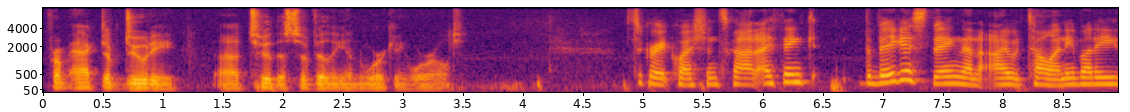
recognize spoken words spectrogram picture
from active duty uh, to the civilian working world? It's a great question, Scott. I think the biggest thing that I would tell anybody,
